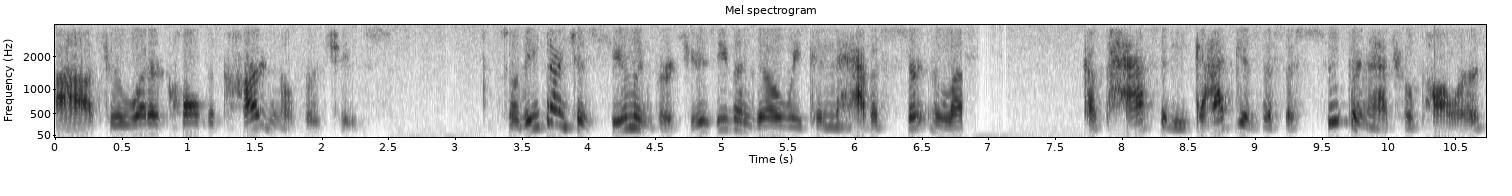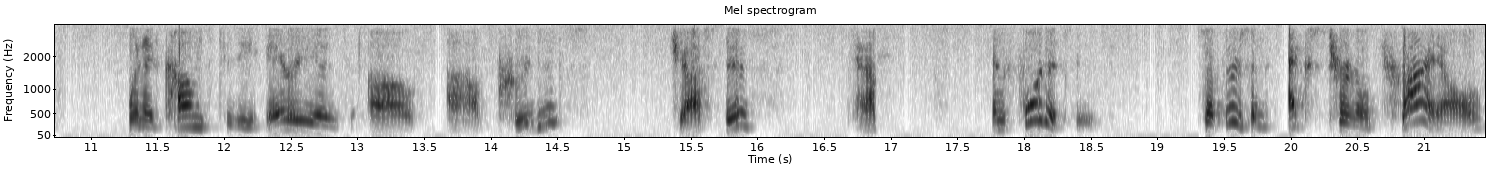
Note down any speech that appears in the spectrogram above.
uh, through what are called the cardinal virtues. So these aren't just human virtues, even though we can have a certain level of capacity, God gives us a supernatural power when it comes to the areas of uh, prudence, justice, temperance, and fortitude. So if there's an external trial,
